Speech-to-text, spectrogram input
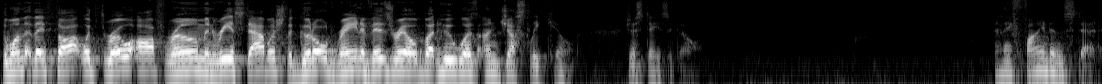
the one that they thought would throw off Rome and reestablish the good old reign of Israel, but who was unjustly killed just days ago. And they find instead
